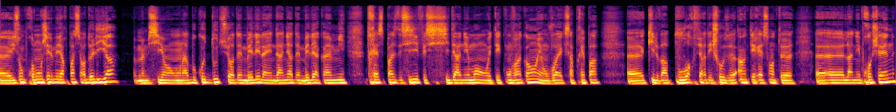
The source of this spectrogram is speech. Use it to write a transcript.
Euh, ils ont prolongé le meilleur passeur de Liga. Même si on a beaucoup de doutes sur Dembélé, l'année dernière, Dembélé a quand même mis 13 passes décisives et ces six derniers mois ont été convaincants et on voit avec sa prépa euh, qu'il va pouvoir faire des choses intéressantes euh, euh, l'année prochaine.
